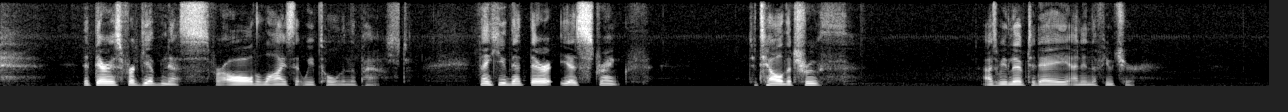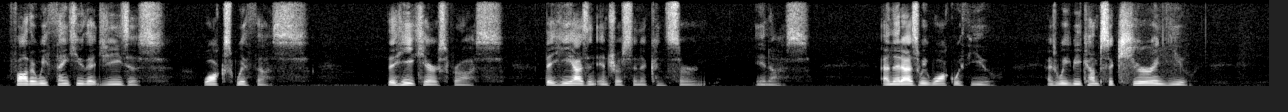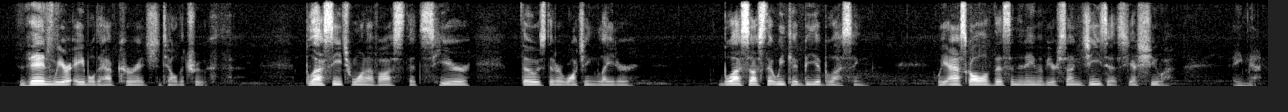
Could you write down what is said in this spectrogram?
that there is forgiveness for all the lies that we've told in the past. Thank you that there is strength to tell the truth as we live today and in the future. Father, we thank you that Jesus walks with us, that He cares for us, that He has an interest and a concern in us, and that as we walk with you, as we become secure in you, then we are able to have courage to tell the truth. Bless each one of us that's here, those that are watching later. Bless us that we could be a blessing. We ask all of this in the name of your Son, Jesus, Yeshua. Amen.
